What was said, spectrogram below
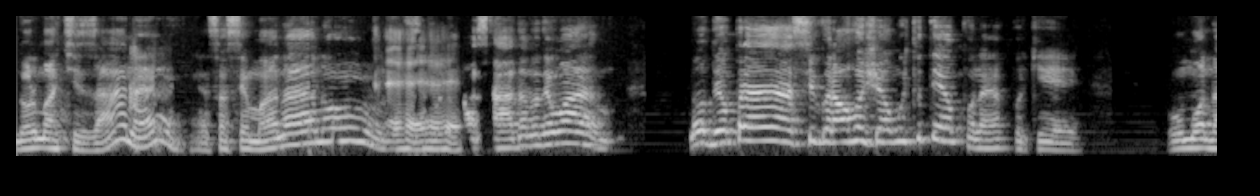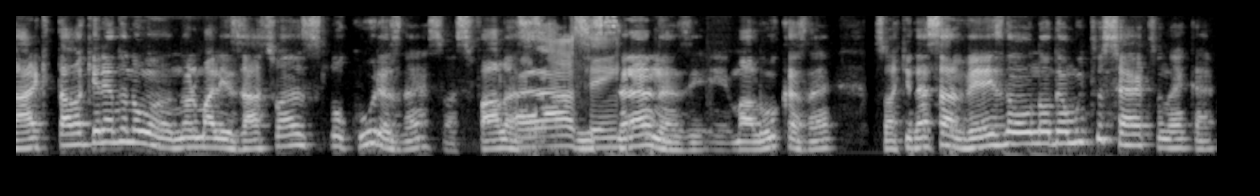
normatizar, né? Essa semana não. É. semana passada não deu uma. Não deu pra segurar o rojão muito tempo, né? Porque o Monark tava querendo no- normalizar suas loucuras, né? Suas falas Ah, insanas e, e malucas, né? Só que dessa vez não, não deu muito certo, né, cara?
